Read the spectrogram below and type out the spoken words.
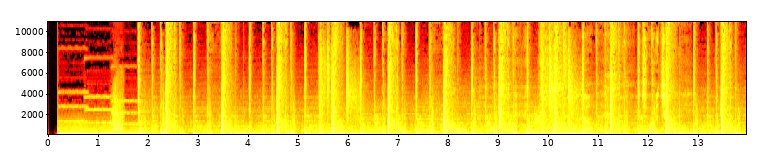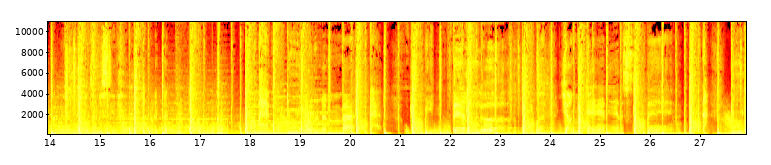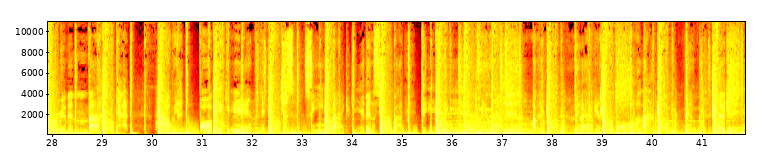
how it all began. It just seemed like heaven, so I did it. Do you remember back and forth? Then we again.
